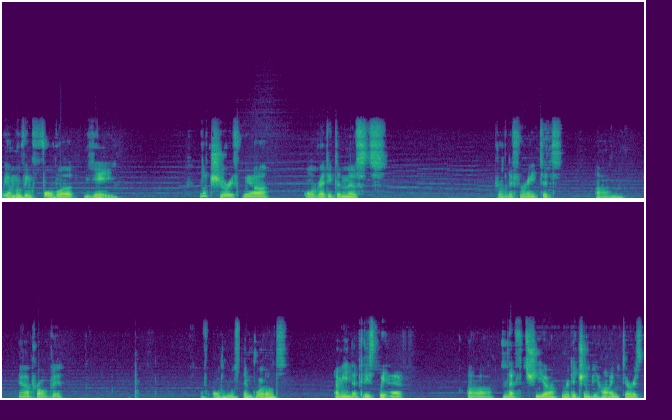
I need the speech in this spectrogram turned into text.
We are moving forward, yay. Not sure if we are already the most proliferated. Um, yeah, probably. Of all the Muslim worlds, I mean, at least we have uh, left Shia religion behind. There is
